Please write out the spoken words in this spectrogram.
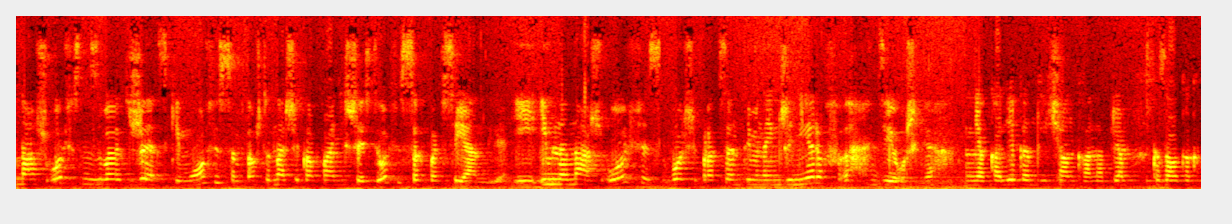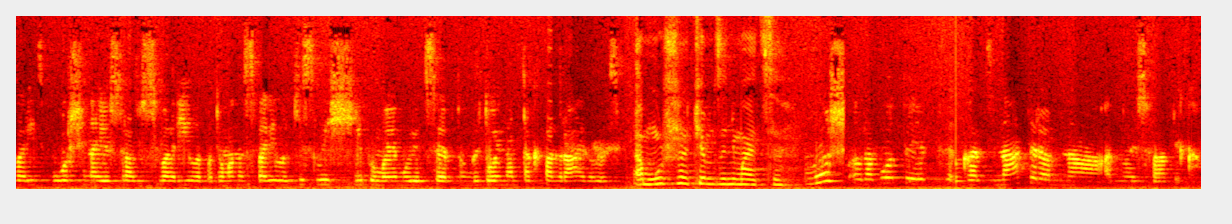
Наш офис называют женским офисом, потому что в нашей компании 6 офисов по всей Англии. И именно наш офис, больше процент именно инженеров девушки. У меня коллега англичанка, она прям сказала, как варить борщ, она ее сразу сварила. Потом она сварила кислые щи по моему рецепту. Он говорит, ой, нам так понравилось. А муж чем занимается? Муж работает координатором на одной из фабрик.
